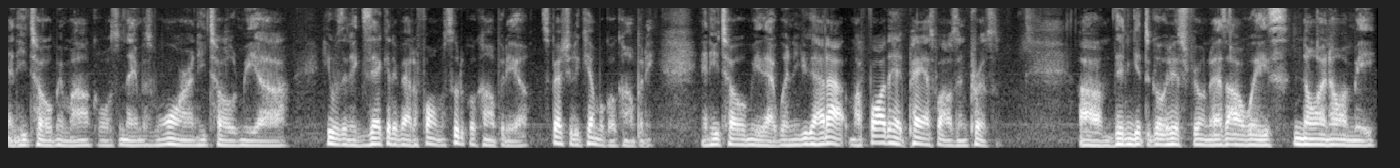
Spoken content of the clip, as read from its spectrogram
and he told me, my uncle's name is Warren, he told me uh, he was an executive at a pharmaceutical company, a specialty chemical company. And he told me that when you got out, my father had passed while I was in prison. Um, didn't get to go to his funeral, as always, gnawing on me.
